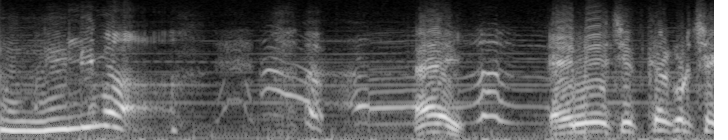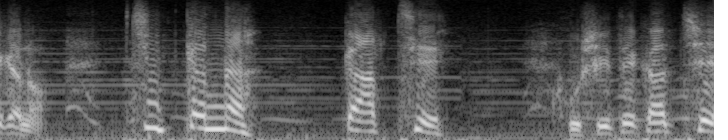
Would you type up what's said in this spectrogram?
নীলিমা। এই এই মেয়ে চিৎকার করছে কেন? চিৎকার না কাঁদছে। খুশিতে কাঁদছে?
